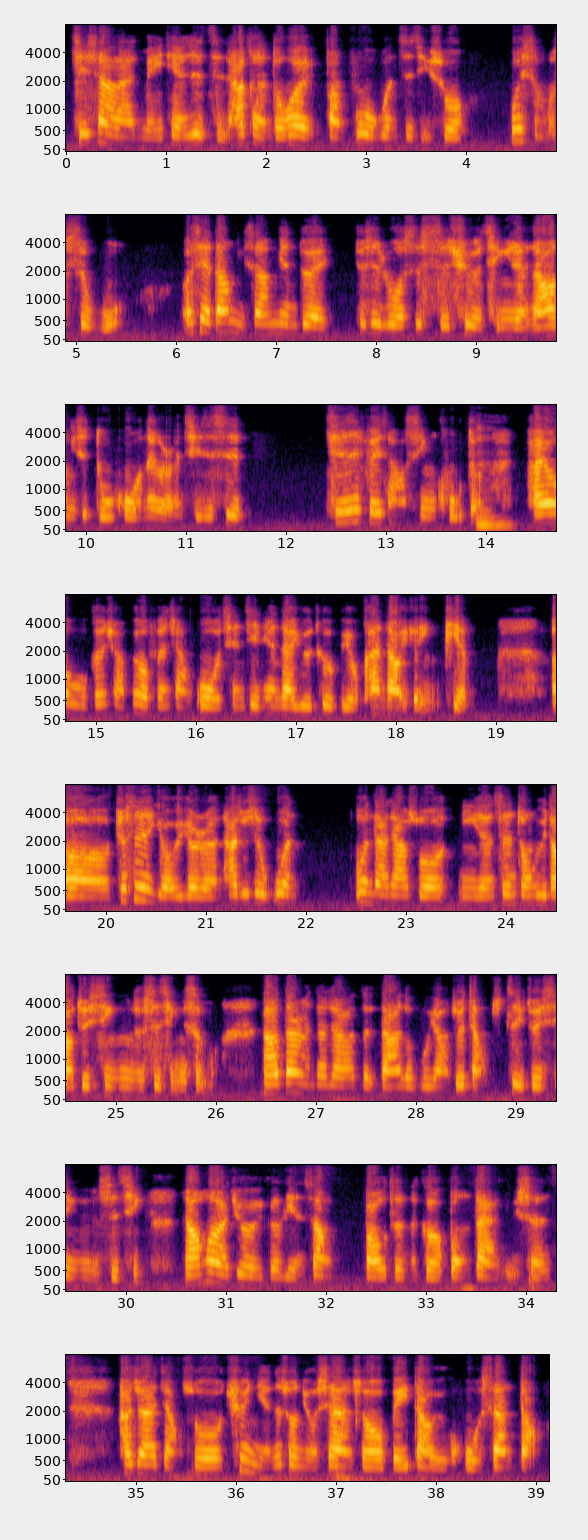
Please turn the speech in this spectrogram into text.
接下来每一天日子，他可能都会反复问自己说：为什么是我？而且当你是要面对，就是如果是失去了亲人，然后你是独活那个人，其实是。其实是非常辛苦的。嗯，还有我跟小朋友分享过，我前几天在 YouTube 有看到一个影片，呃，就是有一个人他就是问问大家说，你人生中遇到最幸运的事情是什么？然后当然大家的答案都不一样，就讲自己最幸运的事情。然后后来就有一个脸上包着那个绷带的女生，她就在讲说，去年那时候纽西兰的时候，北岛有个火山岛。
